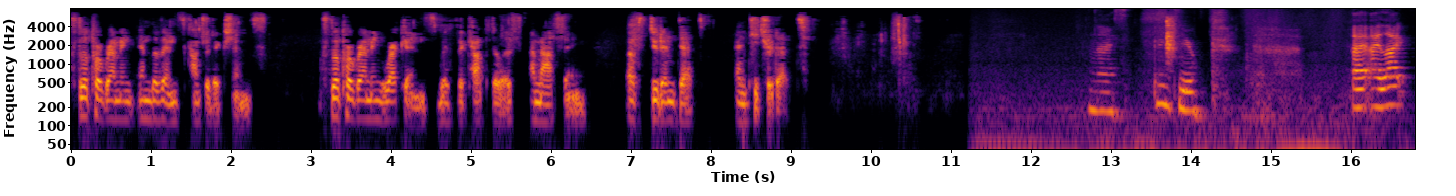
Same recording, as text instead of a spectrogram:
Slow programming enlivens contradictions. Slow programming reckons with the capitalist amassing of student debt and teacher debt. Nice. Thank you. I, I like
